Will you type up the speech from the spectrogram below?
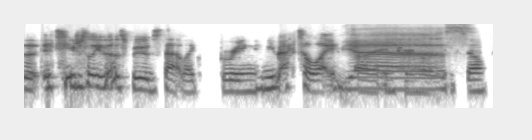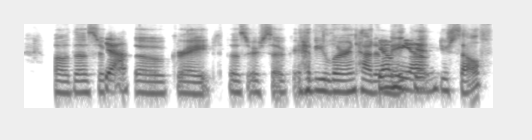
the it's usually those foods that like bring me back to life. Yes. Uh, so oh, those are yeah. so great. Those are so great. Have you learned how to yum, make yum. it yourself?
